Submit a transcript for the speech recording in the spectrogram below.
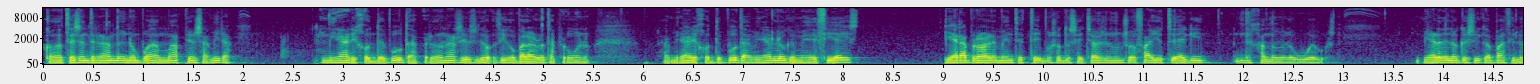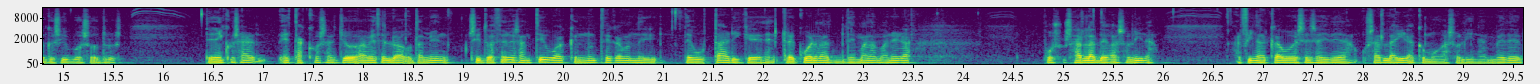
cuando estés entrenando y no puedas más, piensa, mira, mirar hijos de puta, perdona si os digo palabrotas, pero bueno, o sea, mirar hijos de puta, mirar lo que me decíais y ahora probablemente estéis vosotros echados en un sofá y yo estoy aquí dejándome los huevos. Mirar de lo que soy capaz y lo que sois vosotros. Tenéis que usar estas cosas. Yo a veces lo hago también. Situaciones antiguas que no te acaban de, de gustar y que recuerdas de mala manera, pues usarlas de gasolina. Al fin y al cabo es esa idea, usar la ira como gasolina, en vez de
